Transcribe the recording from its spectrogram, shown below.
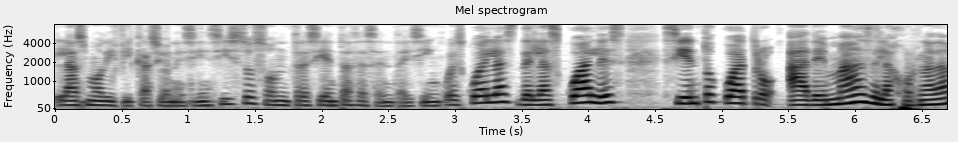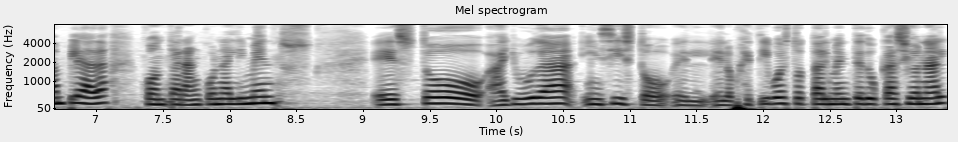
las modificaciones. Insisto, son 365 escuelas, de las cuales 104, además de la jornada ampliada, contarán con alimentos. Esto ayuda, insisto, el, el objetivo es totalmente educacional,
